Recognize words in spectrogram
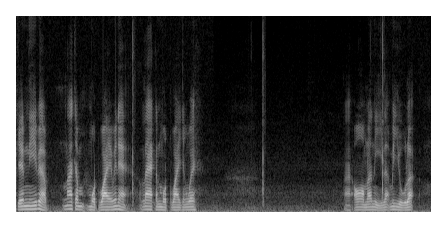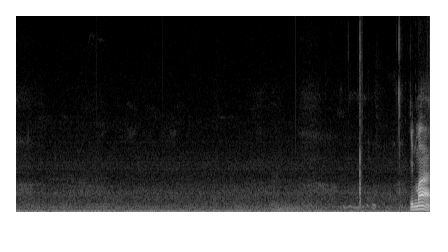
เกมนี้แบบน่าจะหมดไวไหมเนี่ยแลกกันหมดไวจังเว้ยอ้อมแล้วหนีแล้วไม่อยู่แล้วกินมาก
